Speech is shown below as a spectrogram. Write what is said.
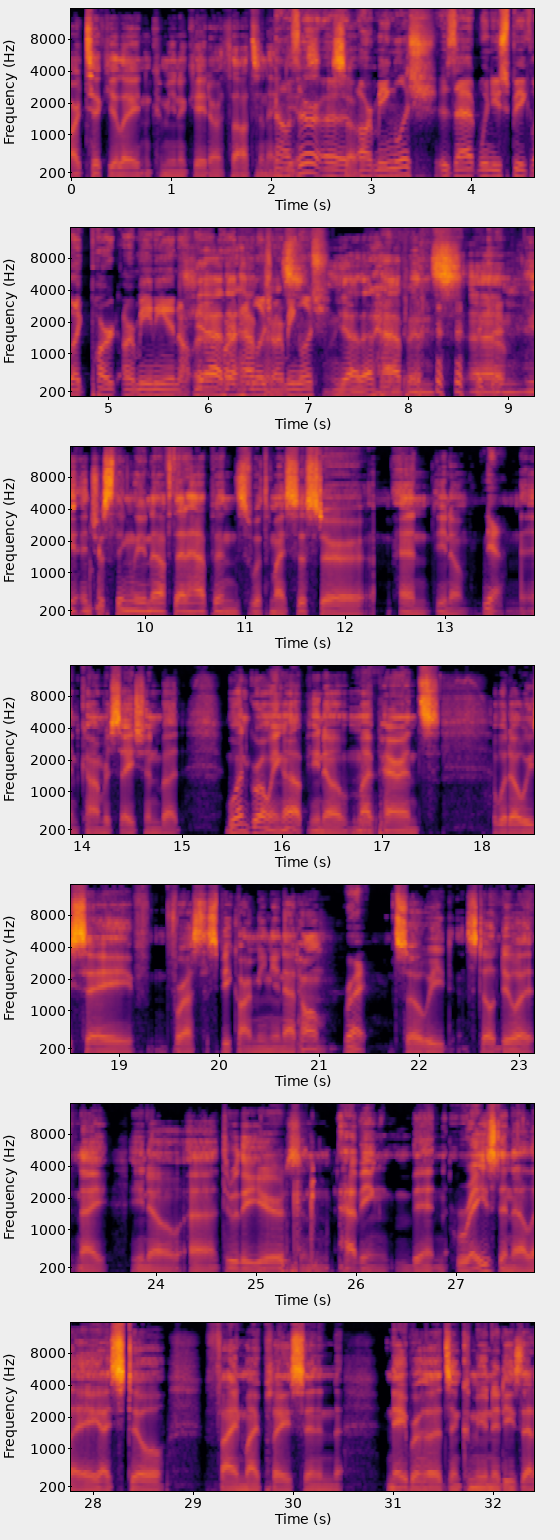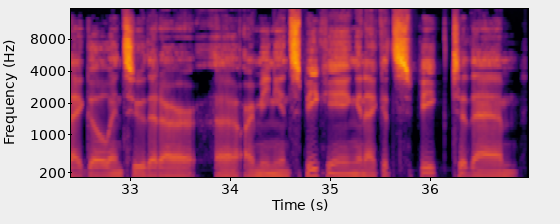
articulate and communicate our thoughts and Now, ideas. is there a So- Armenglish? Is that when you speak like part Armenian, uh, part English? Yeah, that happens. um, yeah, interestingly enough, that happens with my sister, and you know, Yeah. in conversation. But when growing up, you know, my parents would always say for us to speak Armenian at home. Right. so we still do it. And I, you know, uh, through the years and having been raised in LA, I still find my place in neighborhoods and communities that I go into that are uh, Armenian speaking, and I could speak to them,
